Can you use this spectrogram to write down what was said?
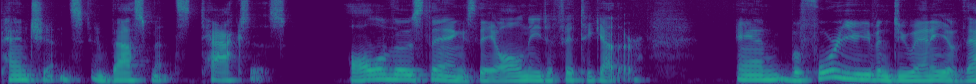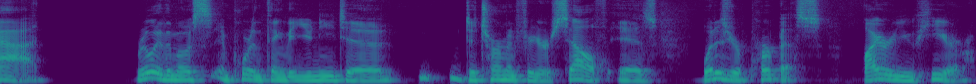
pensions, investments, taxes. All of those things, they all need to fit together. And before you even do any of that, really the most important thing that you need to determine for yourself is what is your purpose? Why are you here?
